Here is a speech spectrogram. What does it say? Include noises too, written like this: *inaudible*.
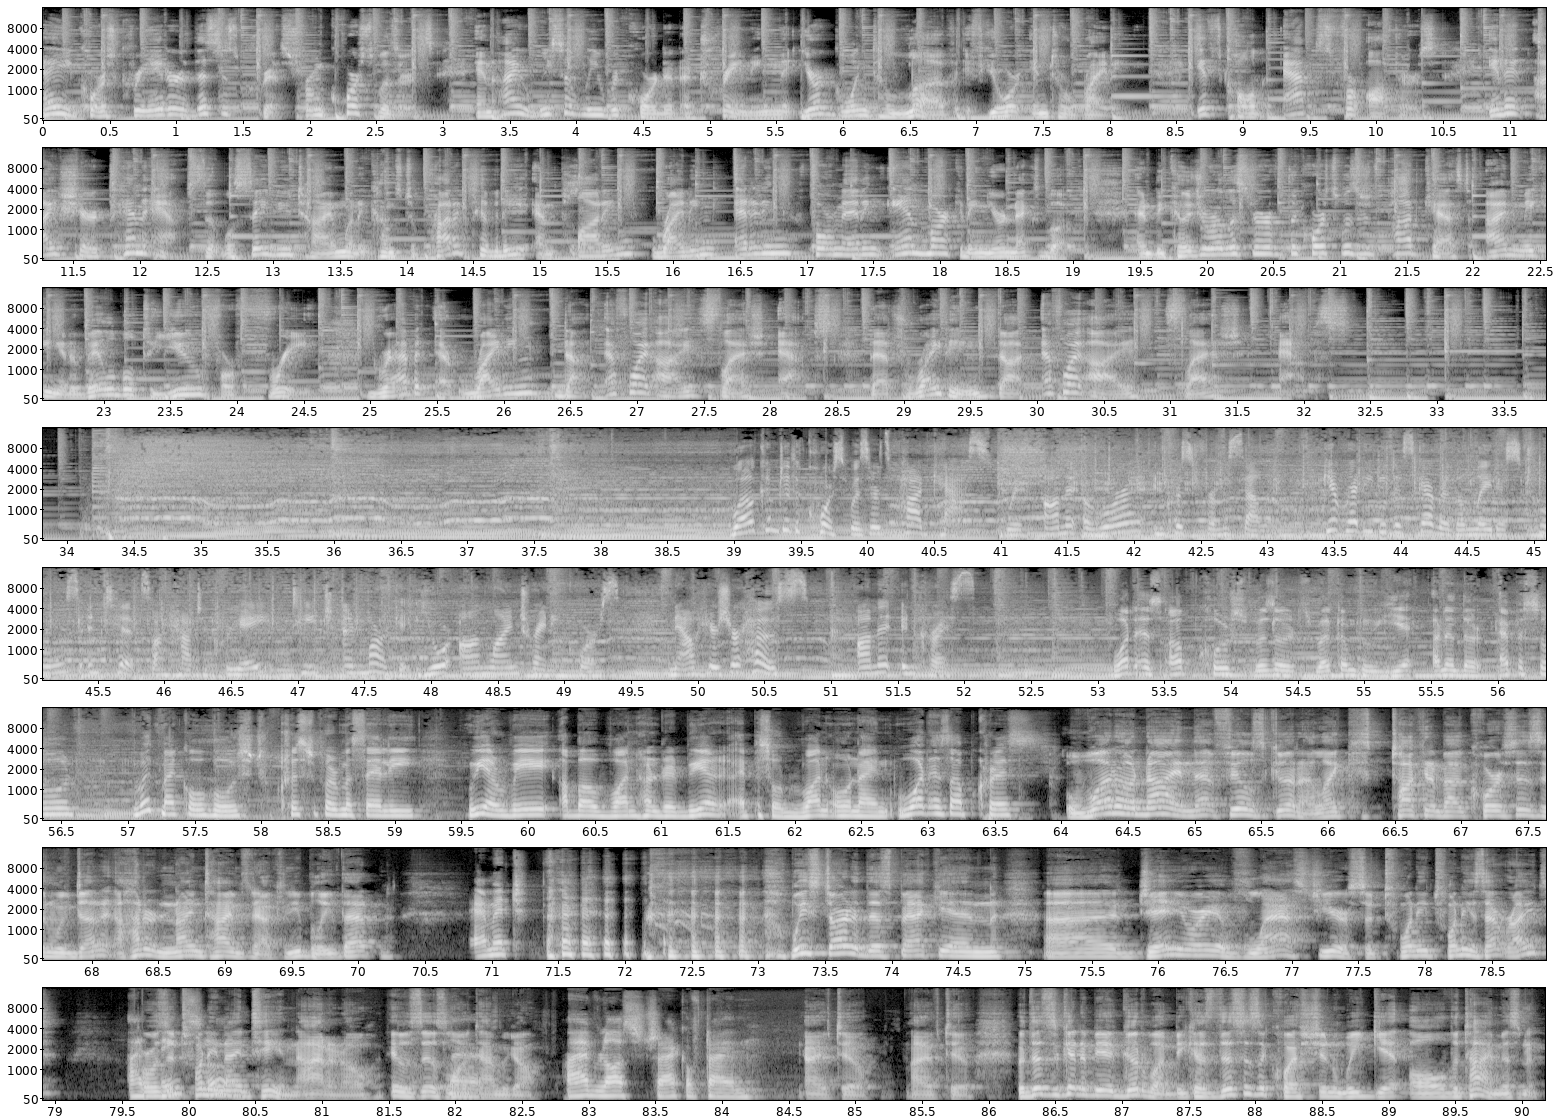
Hey, course creator, this is Chris from Course Wizards, and I recently recorded a training that you're going to love if you're into writing. It's called Apps for Authors. In it, I share 10 apps that will save you time when it comes to productivity and plotting, writing, editing, formatting, and marketing your next book. And because you're a listener of the Course Wizards podcast, I'm making it available to you for free. Grab it at writing.fyi slash apps. That's writing.fyi slash apps. Welcome to the Course Wizards podcast with Amit Arora and Christopher Maselli. Get ready to discover the latest tools and tips on how to create, teach, and market your online training course. Now, here's your hosts, Amit and Chris. What is up, Course Wizards? Welcome to yet another episode with my co host, Christopher Maselli. We are way above 100. We are episode 109. What is up, Chris? 109. That feels good. I like talking about courses, and we've done it 109 times now. Can you believe that? Damn it. *laughs* we started this back in uh, January of last year. So 2020, is that right? I or was it think so. 2019? I don't know. It was, it was a long Uh, time ago. I've lost track of time. I have too. I have two. But this is going to be a good one because this is a question we get all the time, isn't it?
